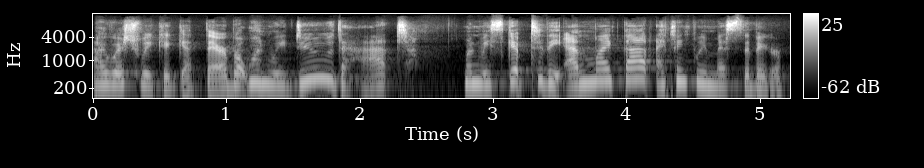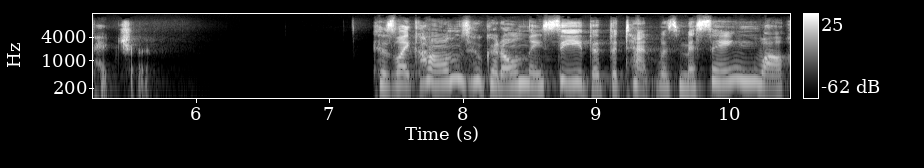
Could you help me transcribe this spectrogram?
I wish we could get there. But when we do that, when we skip to the end like that, I think we miss the bigger picture. Because, like Holmes, who could only see that the tent was missing, while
